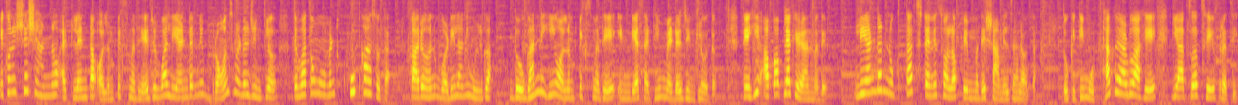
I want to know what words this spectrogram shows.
एकोणीसशे शहाण्णव ॲटलेंटा ऑलिम्पिक्समध्ये जेव्हा लिअँडरने ब्रॉन्झ मेडल जिंकलं तेव्हा तो मोमेंट खूप खास होता. कारण वडील आणि मुलगा दोघांनीही ऑलिम्पिक्समध्ये इंडियासाठी मेडल जिंकलं होतं. तेही आपापल्या खेळांमध्ये. लिएंडर नुकताच टेनिस हॉल ऑफ फेममध्ये सामील झाला होता. तो किती मोठा खेळाडू आहे याचंच हे प्रतीक.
